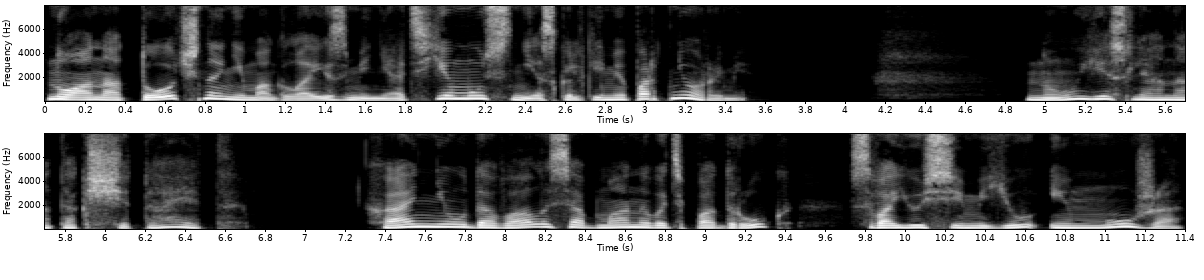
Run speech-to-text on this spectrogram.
Но она точно не могла изменять ему с несколькими партнерами. Ну, если она так считает... Ханне удавалось обманывать подруг, свою семью и мужа.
